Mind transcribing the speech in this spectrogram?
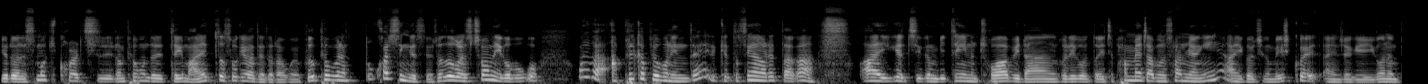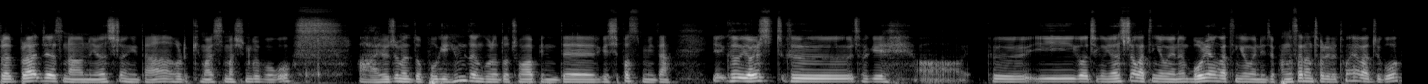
이런 smoky quartz 이런 표본들이 되게 많이 또 소개가 되더라고요. 그 표본은 똑같이 생겼어요. 저도 그래서 처음에 이거 보고 어 이거 아프리카 표본인데 이렇게 또 생각을 했다가 아 이게 지금 밑에 있는 조합이랑 그리고 또 이제 판매자분 설명이 아 이거 지금 멕시코에 아니 저기 이거는 브라, 브라질에서 나오는 연수정이다 그렇게 말씀하신 걸 보고 아 요즘은 또 보기 힘든 그런 또 조합인데 이렇게 싶었습니다. 그 열수 그 저기 어 그 이거 지금 연수정 같은 경우에는 모리안 같은 경우에는 이제 방사능 처리를 통해 가지고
